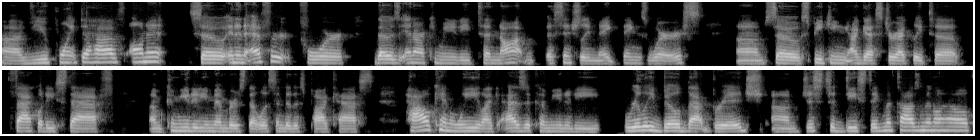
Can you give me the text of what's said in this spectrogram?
uh, viewpoint to have on it. So, in an effort for those in our community to not essentially make things worse, um, so speaking, I guess, directly to faculty, staff, um, community members that listen to this podcast, how can we, like, as a community, really build that bridge um, just to destigmatize mental health?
